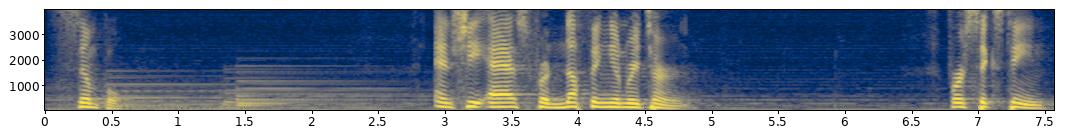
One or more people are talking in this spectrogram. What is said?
Simple. And she asked for nothing in return. Verse 16.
